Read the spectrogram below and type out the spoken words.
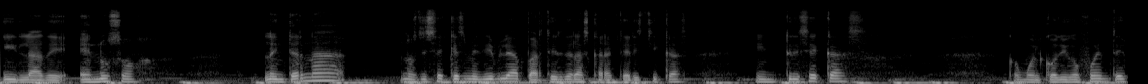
y la de en uso. La interna nos dice que es medible a partir de las características intrínsecas como el código fuente.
